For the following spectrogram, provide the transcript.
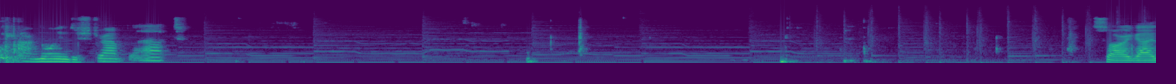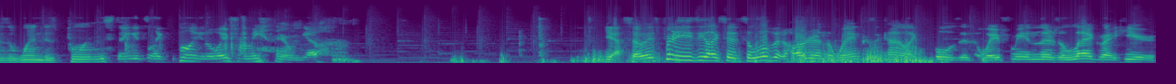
we are going to strap that Sorry guys, the wind is pulling this thing. It's like pulling it away from me. There we go. Yeah, so it's pretty easy. Like I said, it's a little bit harder in the wind because it kind of like pulls it away from me. And there's a leg right here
